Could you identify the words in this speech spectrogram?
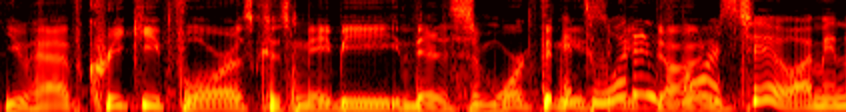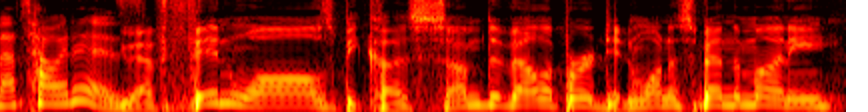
you have creaky floors because maybe there's some work that needs It's to be done. It's wooden floors too. I mean, that's how it is. You have thin walls because some developer didn't want to spend the money.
